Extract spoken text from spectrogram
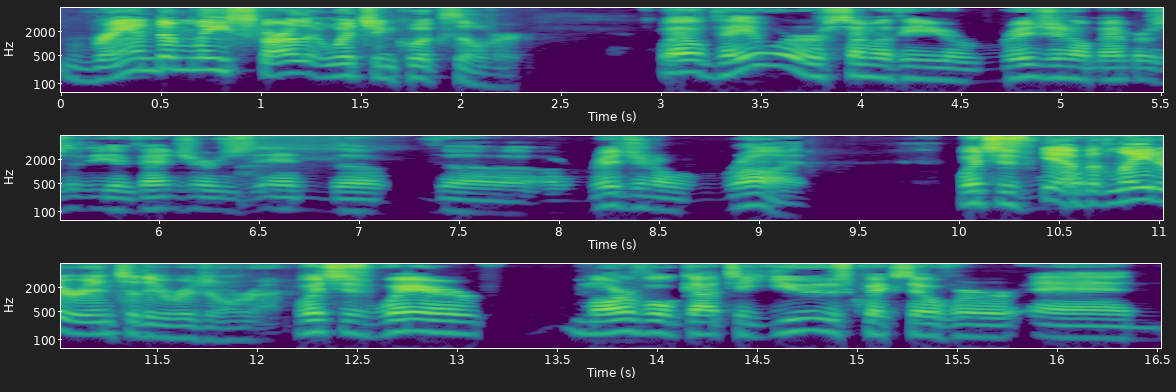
randomly Scarlet Witch and Quicksilver. Well, they were some of the original members of the Avengers in the the original run, which is yeah, wh- but later into the original run, which is where Marvel got to use Quicksilver and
